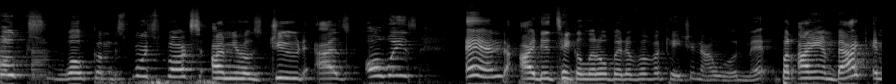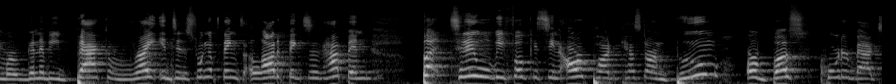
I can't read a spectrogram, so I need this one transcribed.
folks. Welcome to Sports Box. I'm your host, Jude, as always. And I did take a little bit of a vacation, I will admit. But I am back, and we're going to be back right into the swing of things. A lot of things have happened. But today we'll be focusing our podcast on boom or bust quarterbacks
